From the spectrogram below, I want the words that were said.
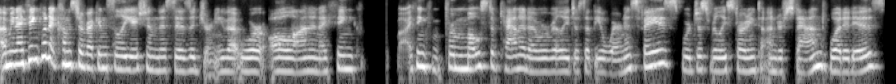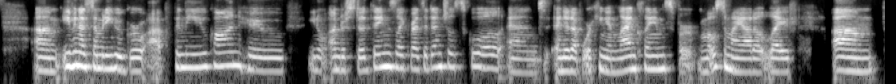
I mean, I think when it comes to reconciliation, this is a journey that we're all on. And I think I think for most of Canada, we're really just at the awareness phase. We're just really starting to understand what it is. Um, even as somebody who grew up in the Yukon, who you know understood things like residential school and ended up working in land claims for most of my adult life, um,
